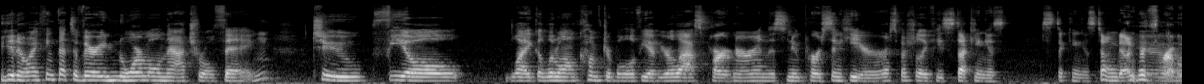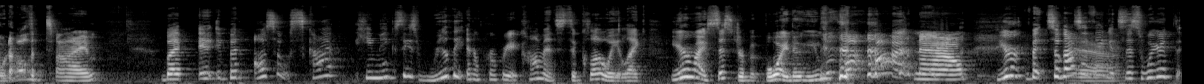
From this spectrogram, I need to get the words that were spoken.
you know, I think that's a very normal, natural thing to feel like a little uncomfortable if you have your last partner and this new person here, especially if he's sticking his sticking his tongue down your Yeah. throat all the time. But it, but also Scott, he makes these really inappropriate comments to Khloé, like "You're my sister, but boy, do you look hot, hot now." You're, but so that's the thing. It's this weird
